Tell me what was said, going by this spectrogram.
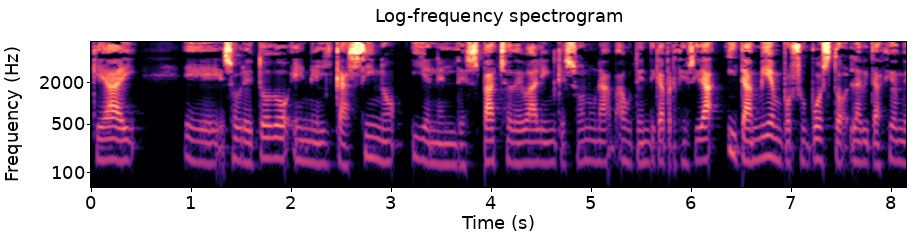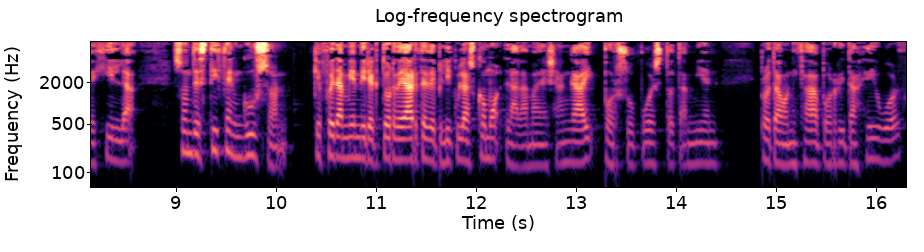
que hay, eh, sobre todo en el casino y en el despacho de Balin, que son una auténtica preciosidad, y también, por supuesto, la habitación de Hilda, son de Stephen Gusson, que fue también director de arte de películas como La Dama de Shanghái, por supuesto, también protagonizada por Rita Hayworth,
